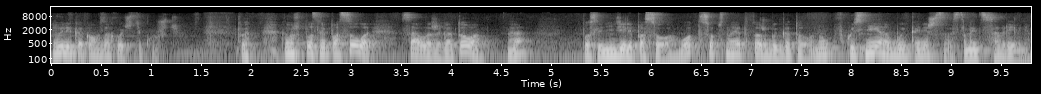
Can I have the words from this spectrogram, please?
Ну или как вам захочется кушать. Потому что после посола сало же готово, да? после недели посола. Вот, собственно, это тоже будет готово. Ну, вкуснее оно будет, конечно, становиться со временем.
